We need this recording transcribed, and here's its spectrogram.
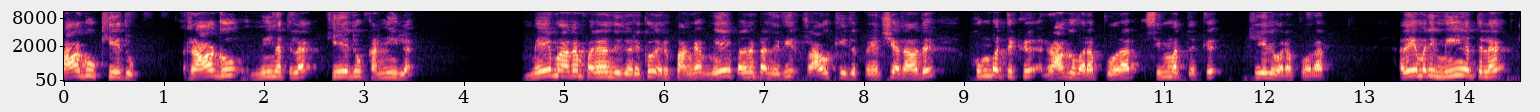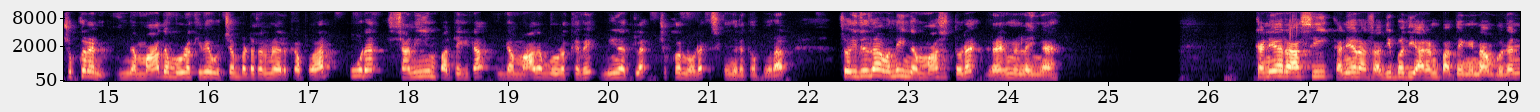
ராகு கேது. ராகு மீனத்துல கேது கண்ணியில மே மாதம் பதினாம் தேதி வரைக்கும் இருப்பாங்க. மே பதினெட்டாம் தேதி ராகு கேது பயிற்சி அதாவது கும்பத்துக்கு ராகு வரப்போறார். சிம்மத்துக்கு கேது வரப்போறார். அதே மாதிரி மீனத்துல சுக்கிரன் இந்த மாதம் முழுக்கவே உச்சம் பெற்ற தன்மையில இருக்க போறார். கூட சனியும் பார்த்துக்கிட்டா இந்த மாதம் முழுக்கவே மீனத்துல சுக்கிரனோட சேர்ந்து இருக்க போறார். ஸோ இதுதான் வந்து இந்த மாசத்தோட கிரக நிலைங்க கன்னியா ராசி கன்னியா ராசி அதிபதி யாருன்னு பார்த்தீங்கன்னா புதன்.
